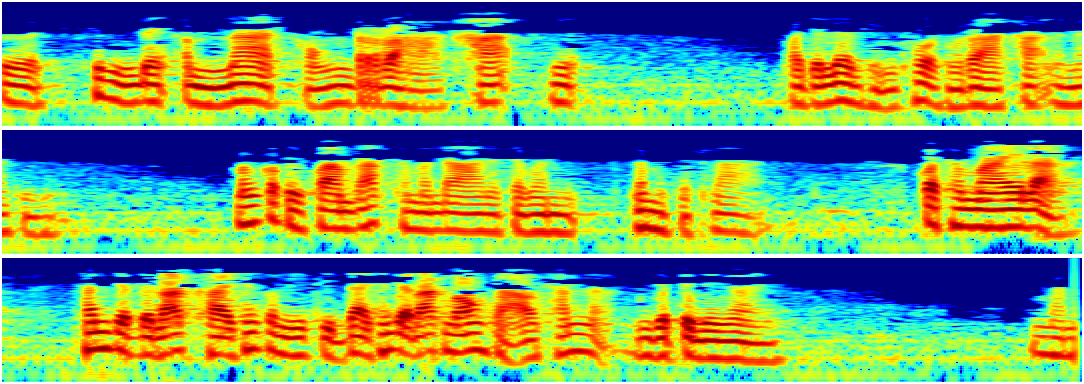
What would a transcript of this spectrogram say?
เกิดขึ้นด้วยอำนาจของราคะ เนี่ย พอจะเริ่มเห็นโทษของราคะแล้วนะทีนี้ มันก็เป็นความรักธรรมดาแต่วันแล้วมันจะพลาด ก็ทำไมล่ะ ฉันจะไปรักใครฉันก็มีสิทธิ์ได้ ฉันจะรักน้องสาวฉันน่ะ มันจะเป็นยังไง มัน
